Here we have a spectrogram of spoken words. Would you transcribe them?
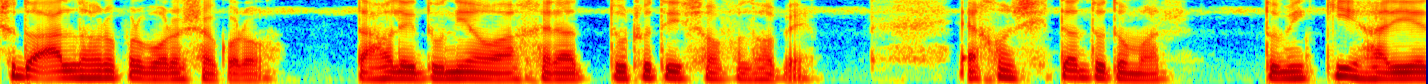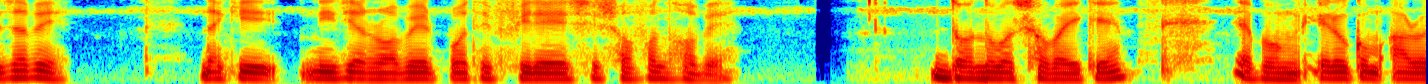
শুধু আল্লাহর ওপর ভরসা করো তাহলে দুনিয়া ও আখেরাত দুটোতেই সফল হবে। এখন সিদ্ধান্ত তোমার, তুমি কি হারিয়ে যাবে, নাকি নিজের রবের পথে ফিরে এসে সফল হবে? ধন্যবাদ সবাইকে, এবং এরকম আরও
